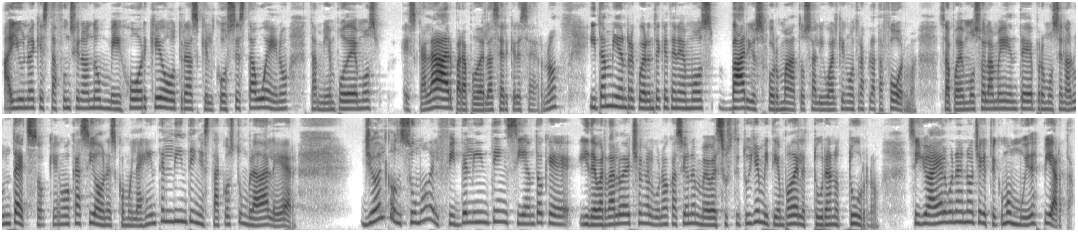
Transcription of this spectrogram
hay una que está funcionando mejor que otras, que el coste está bueno, también podemos escalar para poderla hacer crecer, ¿no? Y también recuerden que tenemos varios formatos, al igual que en otras plataformas. O sea, podemos solamente promocionar un texto que en ocasiones, como la gente en LinkedIn está acostumbrada a leer, yo el consumo del feed de LinkedIn siento que, y de verdad lo he hecho en algunas ocasiones, me sustituye mi tiempo de lectura nocturno. Si yo hay algunas noches que estoy como muy despierta,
